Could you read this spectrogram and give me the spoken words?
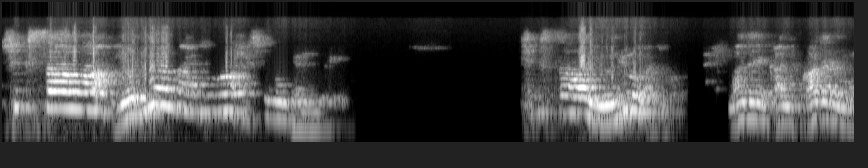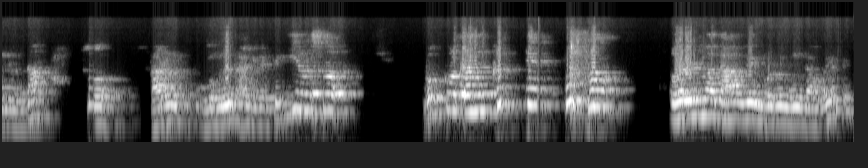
식사와 연이어 가지고 하시면 되는 거예요. 식사와 연이어 가지고. 만약에 간- 과자를 먹는다? 또 다른 먹는 하게 될때 이어서 먹고 난 그때부터 얼마 다음에 뭐를 먹는다고요?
